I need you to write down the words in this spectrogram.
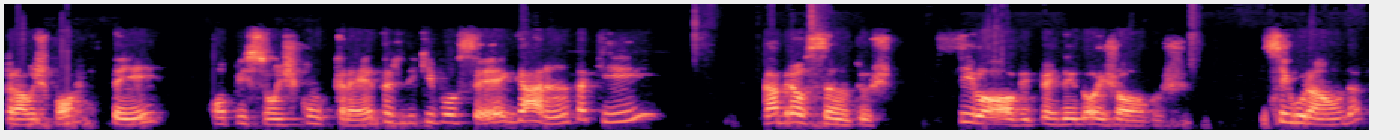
Para o esporte ter opções concretas de que você garanta que Gabriel Santos, se Love perder dois jogos, segura a onda,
